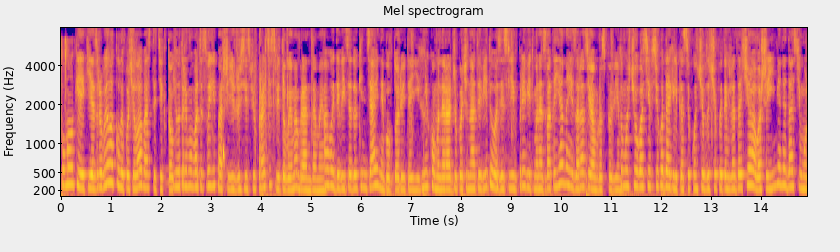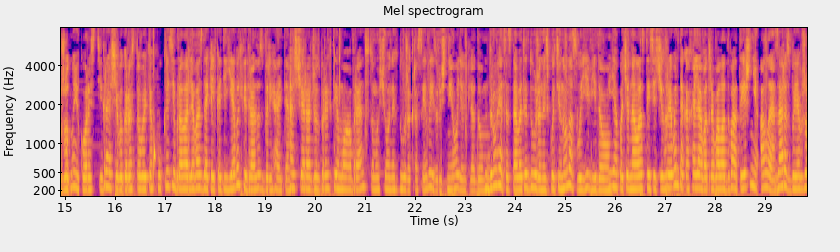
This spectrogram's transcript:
Помилки, які я зробила, коли почала вести TikTok і отримувати свої перші UGC співпраці з світовими брендами. А ви дивіться до кінця і не повторюйте їх. Нікому не раджу починати відео зі слів Привіт, мене звати Яна, і зараз я вам розповім. Тому що у вас є всього декілька секунд, щоб зачепити глядача, а ваше ім'я не дасть йому жодної користі. Краще використовуйте хуки, зібрала для вас декілька дієвих, відразу зберігайте. А ще раджу зберегти Моа бренд, тому що у них дуже красивий і зручний одяг для дому. Друге, це ставити дуже низьку ціну на свої відео. Я починала з тисячі гривень, така халява тривала два тижні, але зараз би я в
